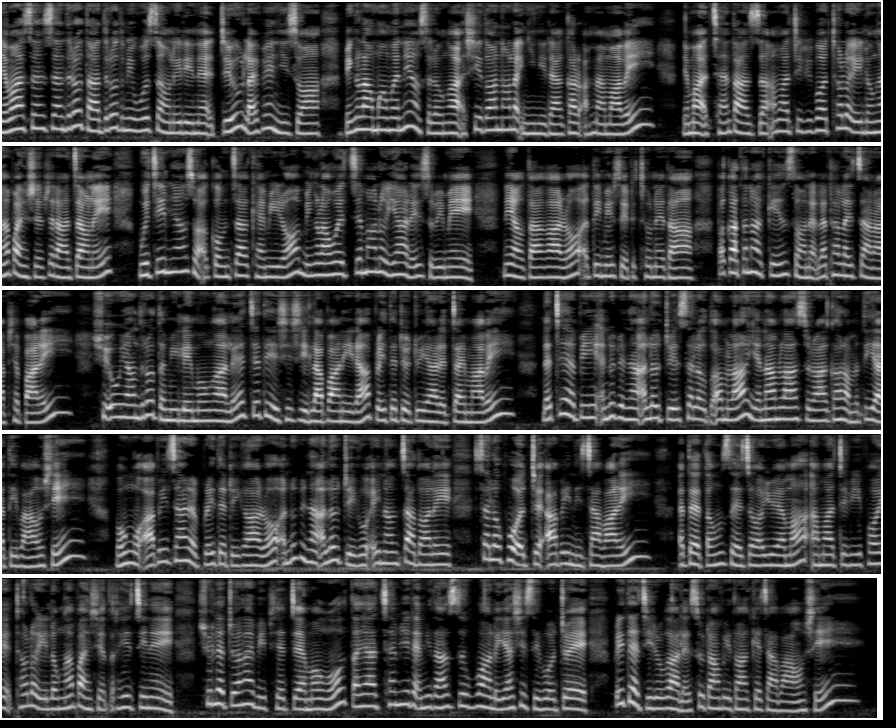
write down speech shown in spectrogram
မြန်မာဆန်ဆန်တို့သားတို့သမီးဝတ်ဆောင်လေးတွေနဲ့တူလိုက်ဖက်ညီစွာမင်္ဂလာမောင်မနဲ့အောင်စလုံးကရှေ့သွားနောက်လိုက်ညီနေတာကတော့အမှန်ပါပဲမြန်မာချမ်းသာစွာအမတီဗီပေါ်ထုတ်လို့ရေးလုပ်ငန်းပိုင်ရှင်ဖြစ်တာကြောင့်လည်းငွေကြေးများစွာအကုန်ကြခံပြီးတော့မင်္ဂလာဝဲကျင်းပလို့ရတယ်ဆိုပေမဲ့နှစ်ယောက်သားကတော့အတိမိတ်ဆွေတချို့နဲ့သာပကသနာကင်းစွာနဲ့လက်ထပ်လိုက်ကြတာဖြစ်ပါတယ်ရွှေအိုရောင်တို့သမီးလေးမုံကလည်းကြက်တည်ရှိရှိလာပါနေတာပြည်သက်တွေတွေ့ရတဲ့အတိုင်းပါပဲလက်ထက်ပြီးအနုပညာအလုပ်တွေဆက်လုပ်သွားမလားရနာမလားဆိုတာကတော့မသိရသေးပါဘူးရှင်ဘုံကိုအားပေးကြတဲ့ပြည်သက်တွေကတော့အနုပညာအလုပ်တွေကိုအိမ်အောင်ကျသွားလဲဆက်လုပ်ဖို့အတွက်အားပေးနေကြပါတယ်အသက်30ကျော်အရွယ်မှာ MRTV4 ရဲ့ထုတ်လုပ်ရေးလုပ်ငန်းပိုင်ရှင်တထေးကြီးနဲ့ရွှေလက်တွဲလိုက်ပြီးဖြစ်တဲ့မုံကိုတရားချမ်းမြေ့တဲ့မိသားစုဘဝလေးရရှိစေဖို့အတွက်ပြည်သက်ကြီးတို့ကလည်းဆုတောင်းပေးသွားခဲ့ကြပါအောင်ရှင်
